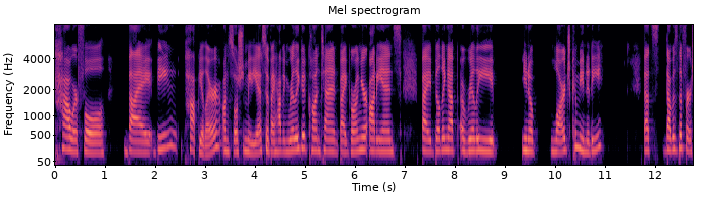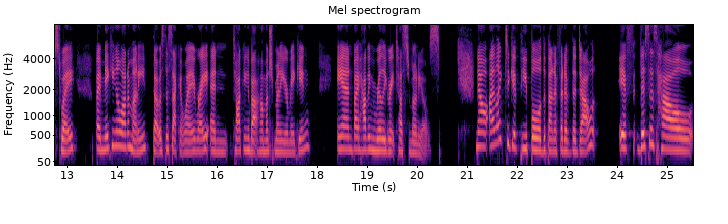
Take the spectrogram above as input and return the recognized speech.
powerful by being popular on social media. So by having really good content, by growing your audience, by building up a really you know, large community. That's that was the first way. By making a lot of money, that was the second way, right? And talking about how much money you're making and by having really great testimonials. Now, I like to give people the benefit of the doubt. If this is how,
